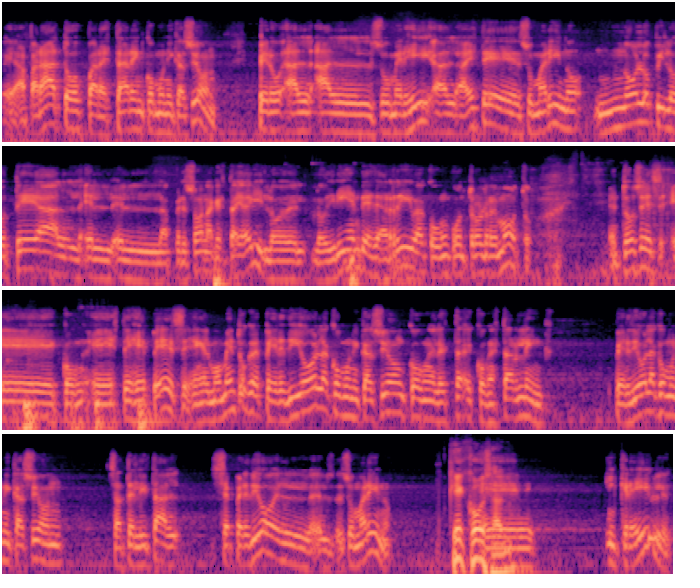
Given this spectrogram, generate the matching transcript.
eh, aparatos para estar en comunicación. Pero al, al sumergir, al- a este submarino no lo pilotea el- el- el- la persona que está ahí, lo, lo dirigen desde arriba con un control remoto. Entonces, eh, con este GPS, en el momento que perdió la comunicación con, el, con Starlink, perdió la comunicación satelital, se perdió el, submarino. Qué cosa. Eh, increíble.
